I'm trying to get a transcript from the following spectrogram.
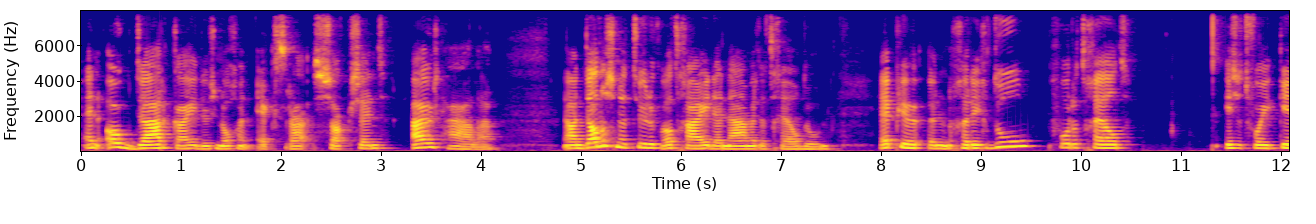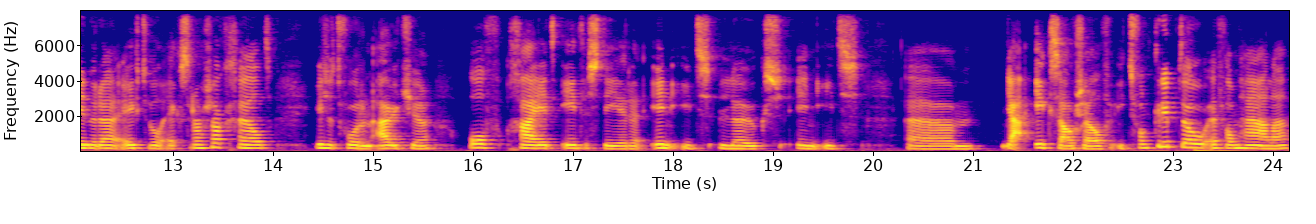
En ook daar kan je dus nog een extra zakcent uithalen. Nou, dan is natuurlijk wat ga je daarna met het geld doen. Heb je een gericht doel voor het geld? Is het voor je kinderen eventueel extra zakgeld? Is het voor een uitje? Of ga je het investeren in iets leuks, in iets. Ehm, ja, ik zou zelf iets van crypto ervan halen.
